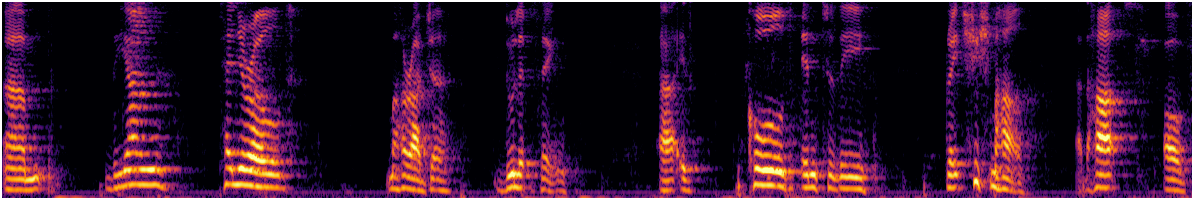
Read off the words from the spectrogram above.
um, the young 10 year old Maharaja Dulip Singh uh, is called into the great Shish Mahal at the heart of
